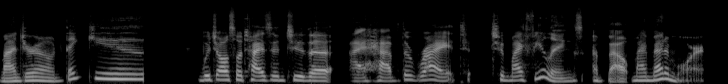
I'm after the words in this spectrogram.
Mind your own. Thank you. Which also ties into the I have the right to my feelings about my metamor.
